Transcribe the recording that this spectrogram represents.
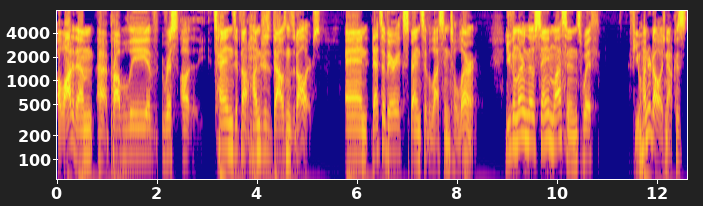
a lot of them uh, probably have risked uh, tens, if not hundreds of thousands of dollars. And that's a very expensive lesson to learn. You can learn those same lessons with a few hundred dollars now because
